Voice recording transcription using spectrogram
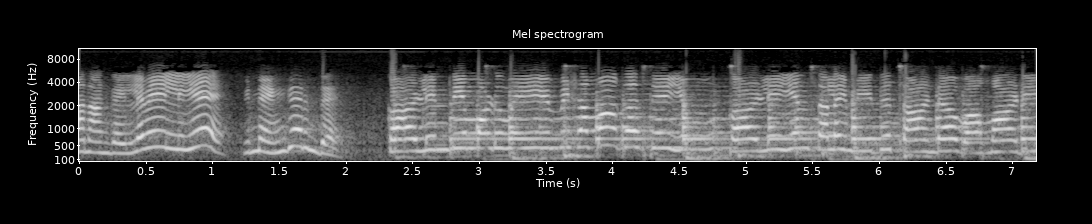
நான் அங்க இல்லவே இல்லையே பின்ன எங்க இருந்த காளிந்தி மடுவை விஷமாக செய்யும் காளியின் தலை மீது தாண்டவமாடி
